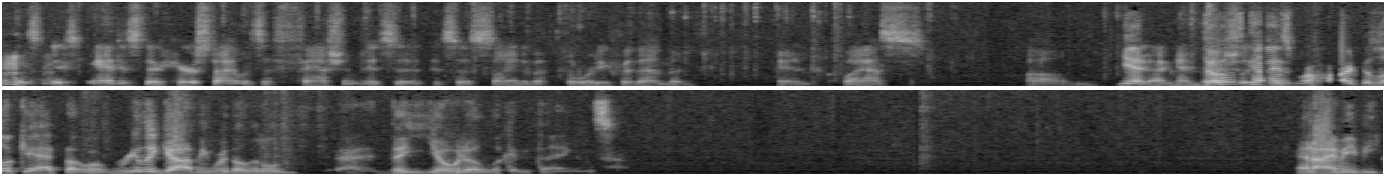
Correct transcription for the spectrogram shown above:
it's, it's and it's their hairstyle. It's a fashion. It's a it's a sign of authority for them and and class. Um, Yeah, and- those guys were hard to look at, but what really got me were the little, the Yoda looking things. And I may be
